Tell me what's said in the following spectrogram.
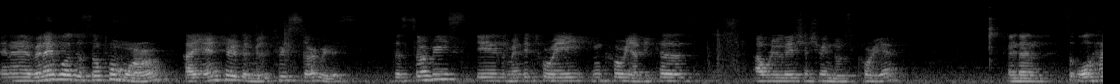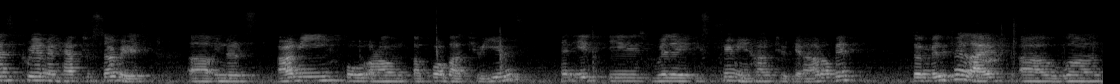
And uh, when I was a sophomore, I entered the military service. The service is mandatory in Korea because our relationship in North Korea. And then, so all has Korean men have to service uh, in the army for around uh, for about two years, and it is really extremely hard to get out of it. The military life uh, was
